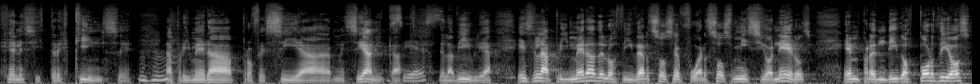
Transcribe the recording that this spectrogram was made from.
Génesis 3.15, la primera profecía mesiánica de la Biblia, es la primera de los diversos esfuerzos misioneros emprendidos por Dios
